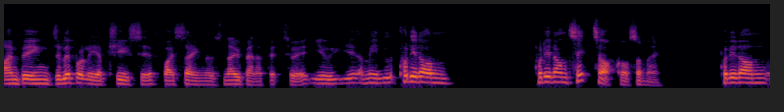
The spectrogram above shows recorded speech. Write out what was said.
I'm being deliberately obtrusive by saying there's no benefit to it. You, you I mean, put it on put it on TikTok or something. Put it on.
